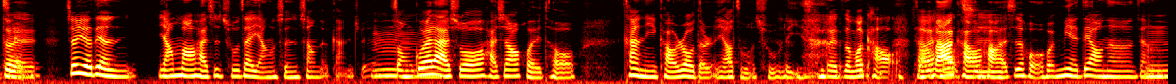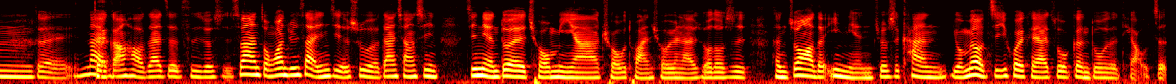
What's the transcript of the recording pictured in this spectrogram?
键。对，就有点羊毛还是出在羊身上的感觉。嗯总归来说，还是要回头看你烤肉的人要怎么处理，对，怎么烤 怎么把它烤好，还是火会灭掉呢？这样。嗯，对，那也刚好在这次就是，虽然总冠军赛已经结束了，但相信今年对球迷啊、球团、球员来说都是很重要的一年，就是看有没有机会可以来做更多的调整。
